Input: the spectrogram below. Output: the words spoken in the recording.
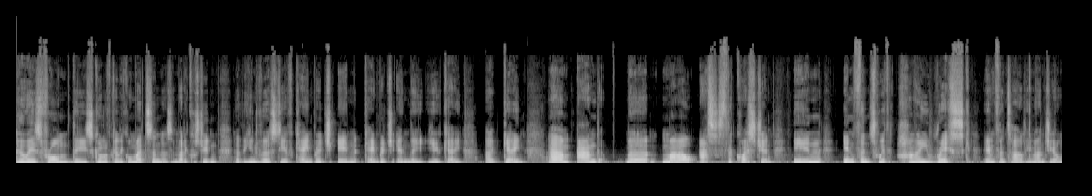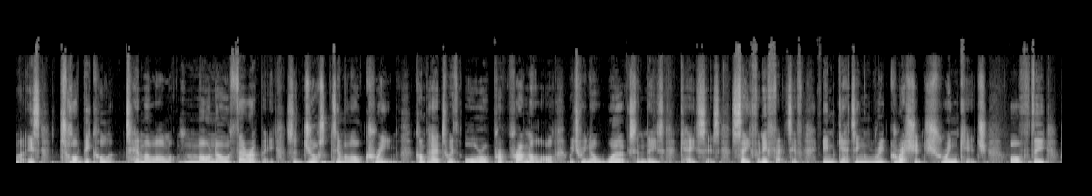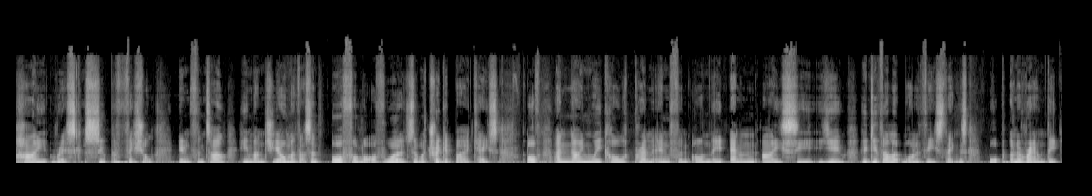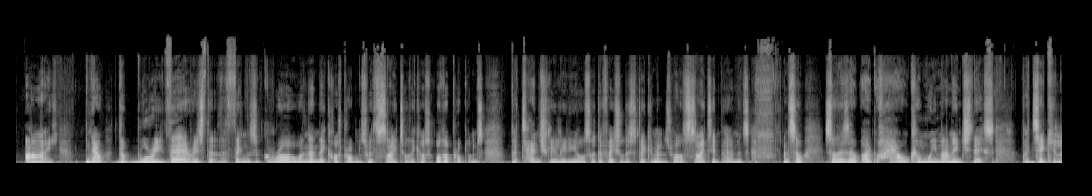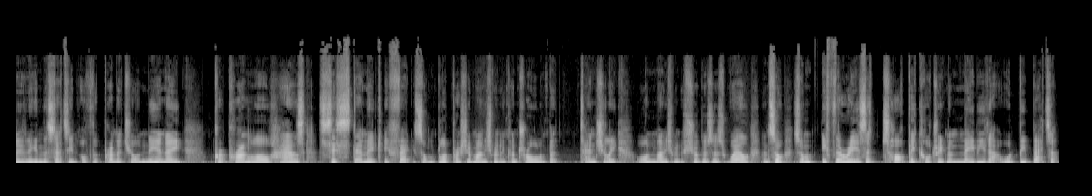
who is from the School of Clinical Medicine as a medical student at the University of Cambridge in Cambridge in the UK again. Um, and uh, Manal asks the question in infants with high risk infantile hemangioma is topical timolol monotherapy, so just timolol cream, compared to with oral propranolol, which we know works in these cases, safe and effective in getting regression, shrinkage of the high risk superficial infantile hemangioma. That's an awful lot of words that were triggered by a case of a nine week old Prem infant on the NICU who developed one of these things up and around the eye. Now, the worry there is that the things grow and then they cause problems with sight or they cause other problems, potentially leading also to facial disfigurement as well as sight impairments. And so, so there's a like, how can we manage this, particularly in the setting of the premature neonate? Propranolol has systemic effects on blood pressure management and control and potentially on management of sugars as well. And so, so if there is a topical treatment, maybe that would be better.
